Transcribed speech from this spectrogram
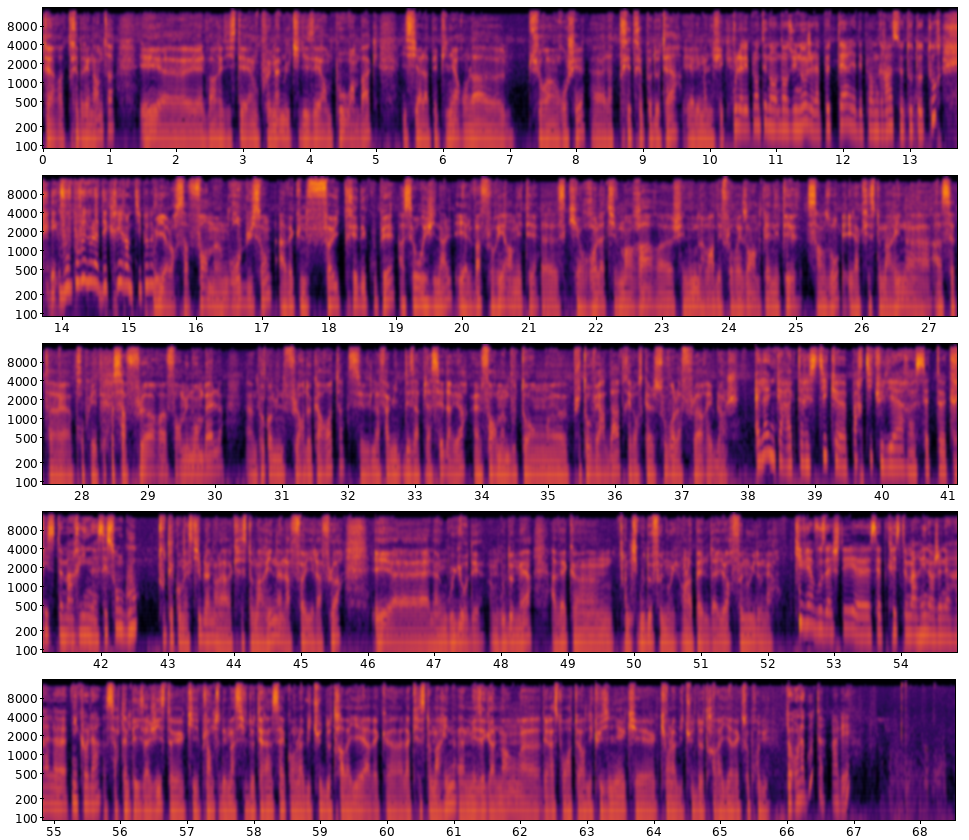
terre très drainante, et elle va résister. Hein. Vous pouvez même l'utiliser en pot ou en bac. Ici, à la pépinière, on l'a sur un rocher. Euh, elle a très très peu de terre et elle est magnifique. Vous l'avez plantée dans, dans, une auge, elle a peu de terre, il y a des plantes grasses tout autour. Et vous pouvez nous la décrire un petit peu Oui, alors ça forme un gros buisson avec une feuille très découpée, assez originale, et elle va fleurir en été. Euh, ce qui est relativement rare euh, chez nous d'avoir des floraisons en plein été sans eau. Et la Christe marine a cette propriété. Sa fleur forme une ombelle, un peu comme une fleur de carotte. C'est la famille des apiacées d'ailleurs. Elle forme un bouton plutôt verdâtre et lorsqu'elle s'ouvre, la fleur est blanche. Elle a une caractéristique euh, particulière, cette Christe marine, c'est son goût. Tout est comestible hein, dans la Christe marine, la feuille et la fleur, et euh, elle a un goût iodé, un goût de mer, avec un, un petit goût de fenouil. On l'appelle d'ailleurs fenouil de mer. Qui vient vous acheter euh, cette Christe marine en général, euh, Nicolas? Certains paysagistes euh, qui plantent des massifs de terrain sec ont l'habitude de travailler avec la Christe marine, mais également des restaurateurs, des cuisiniers qui, qui ont l'habitude de travailler avec ce produit. On la goûte? Allez.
